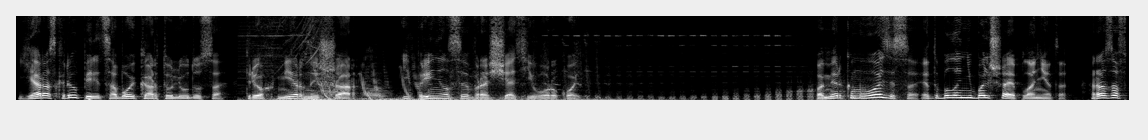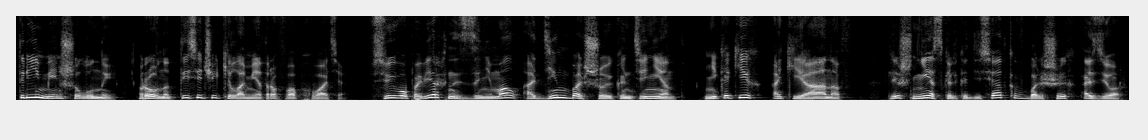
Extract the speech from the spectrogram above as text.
Я раскрыл перед собой карту Людуса, трехмерный шар, и принялся вращать его рукой. По меркам Оазиса это была небольшая планета, раза в три меньше Луны, ровно тысячи километров в обхвате. Всю его поверхность занимал один большой континент, Никаких океанов, лишь несколько десятков больших озер.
